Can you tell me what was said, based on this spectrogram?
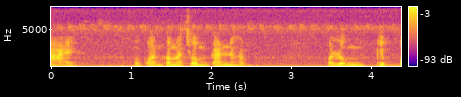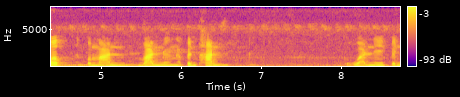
หายเมื่อก่อนเข้ามาชมกันนะครับ พอลงคลิปปุ๊บประมาณวันหนึ่งนะเป็นพัน กวันนี้เป็น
